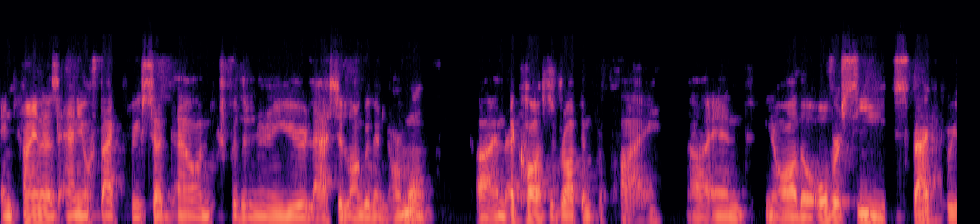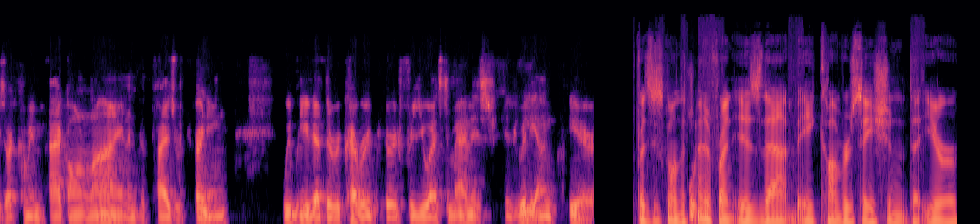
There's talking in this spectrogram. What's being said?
and China's annual factory shutdown for the new year lasted longer than normal. Uh, and that caused a drop in supply. Uh, and, you know, although overseas factories are coming back online and supply is returning, we believe that the recovery period for U.S. demand is, is really unclear. Francisco, on the China front, is that a conversation that you're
